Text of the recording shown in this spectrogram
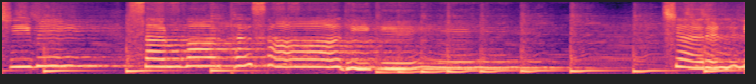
शिवे सर्वार्थसाधिके शरण्ये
